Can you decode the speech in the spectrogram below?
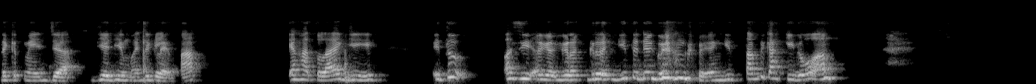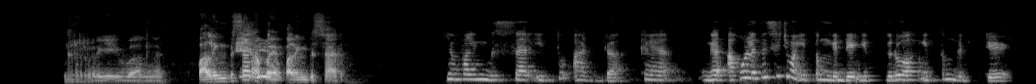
deket meja, dia diem aja geletak. Yang satu lagi, itu masih agak gerak-gerak gitu, dia goyang-goyang gitu, tapi kaki doang. Ngeri banget. Paling besar apa yang paling besar? Yang paling besar itu ada, kayak, nggak, aku lihatnya sih cuma hitam gede gitu doang, hitam gede.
